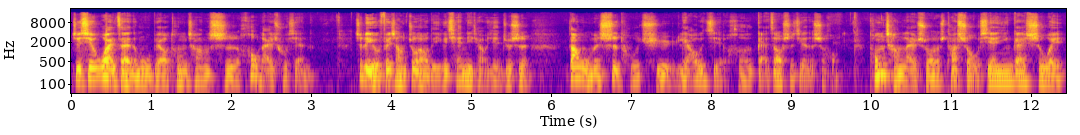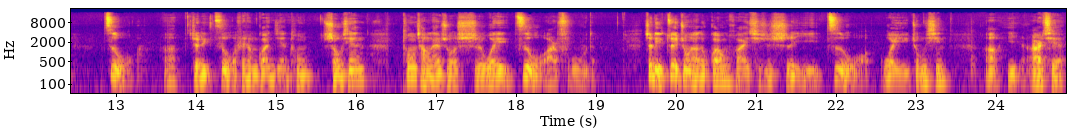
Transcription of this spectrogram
这些外在的目标通常是后来出现的。这里有非常重要的一个前提条件，就是。当我们试图去了解和改造世界的时候，通常来说，它首先应该是为自我啊，这里自我非常关键。通首先，通常来说是为自我而服务的。这里最重要的关怀其实是以自我为中心啊，以而且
